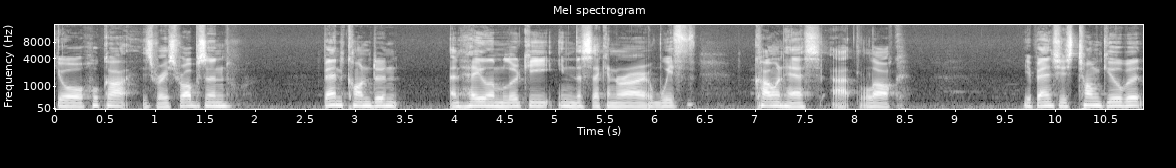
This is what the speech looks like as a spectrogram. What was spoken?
Your hooker is Reece Robson, Ben Condon, and Heilum Luki in the second row with Coen Hess at lock. Your bench is Tom Gilbert,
